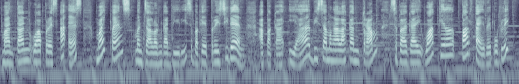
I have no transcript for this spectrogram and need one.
Mantan Wapres AS Mike Pence mencalonkan diri sebagai presiden. Apakah ia bisa mengalahkan Trump sebagai wakil Partai Republik?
